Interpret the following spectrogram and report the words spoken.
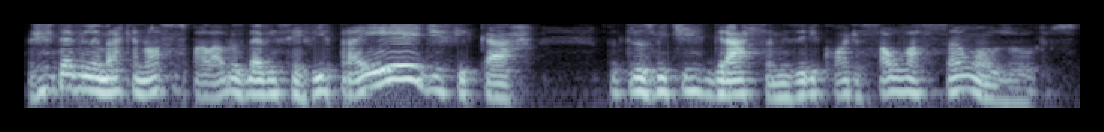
a gente deve lembrar que nossas palavras devem servir para edificar, para transmitir graça, misericórdia, salvação aos outros.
